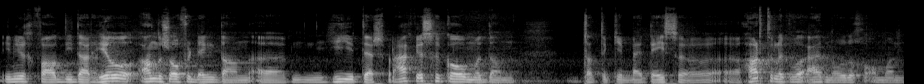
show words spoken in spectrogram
in ieder geval, die daar heel anders over denkt dan hier ter sprake is gekomen. Dan dat ik je bij deze eh, hartelijk wil uitnodigen om een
